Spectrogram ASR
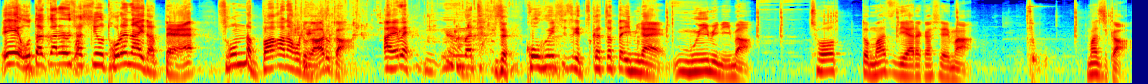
えお宝の写真を撮れないだって？そんなバカなことがあるか？あやべえ。待って待って。興奮しすぎ使っちゃった意味ない。無意味に今。ちょっとマジでやらかした今。マジか。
